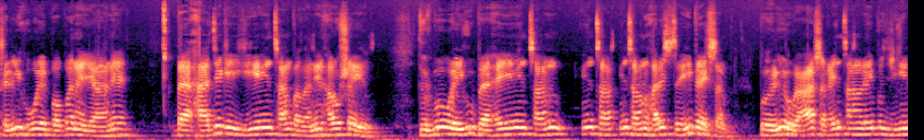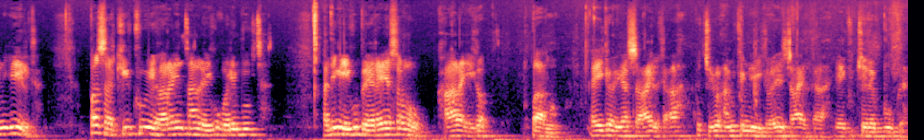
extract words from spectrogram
keliyuhu way babanayaane baaxaadagaygiiyo intaan badanin hawshaydu durbo waa igu baahayey intaan inta intaanu halista ii beegsan booliyowga caashaqa intaan lay budjigin iilka basarkii kuwii hore intaan laygu qorin buugta adiga igu beereeya samow kaala iga baano ayga iga jacaylka ah ku jira waxaan ka midi gabadha jacaylka ah ee ku jira buugga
